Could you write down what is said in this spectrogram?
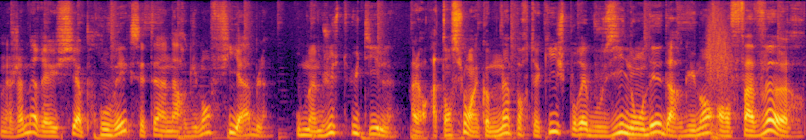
n'a jamais réussi à prouver que c'était un argument fiable, ou même juste utile. Alors attention, hein, comme n'importe qui, je pourrais vous inonder d'arguments en faveur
